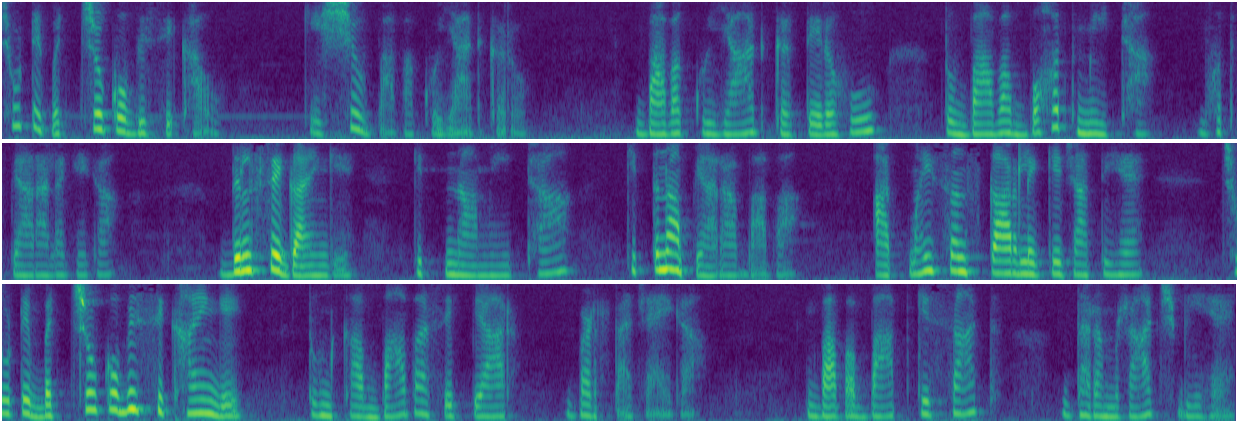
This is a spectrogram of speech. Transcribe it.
छोटे बच्चों को भी सिखाओ कि शिव बाबा को याद करो। बाबा को याद करते रहो तो बाबा बहुत मीठा, बहुत प्यारा लगेगा। दिल से गाएँगे, कितना मीठा, कितना प्यारा बाबा। आत्मा ही संस्कार लेके जाती है। छोटे बच्चों को भी सिखाएँगे तो उनका बाबा से प्यार बढ़ता जाएगा। बाबा बाप के साथ धर्मराज भी है।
